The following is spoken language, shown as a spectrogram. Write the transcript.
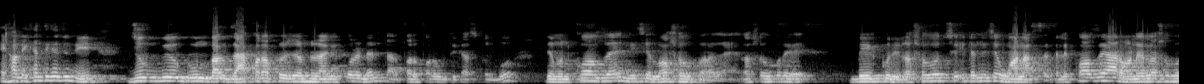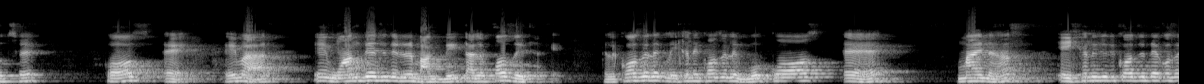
এখন এখান থেকে যদি যোগ বিয়োগ গুণ বা যা করা প্রয়োজন আপনারা আগে করে নেন, তারপর পরবর্তী কাজ করব। যেমন কজে নিচে লসও করা যায়। লসও করে বিয়োগ করি, লসক হচ্ছে এটা নিচে ওয়ান আছে। তাহলে কজে আর ওয়ানের লসক হচ্ছে কজ এ এবার এই ওয়ান দিয়ে যদি এটা ভাগ দিই, তাহলে কজেই থাকে। তাহলে কজে লিখলে এখানে কজে লিখব কজ এ মাইনাস এইখানে যদি কজে দিয়ে কজে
